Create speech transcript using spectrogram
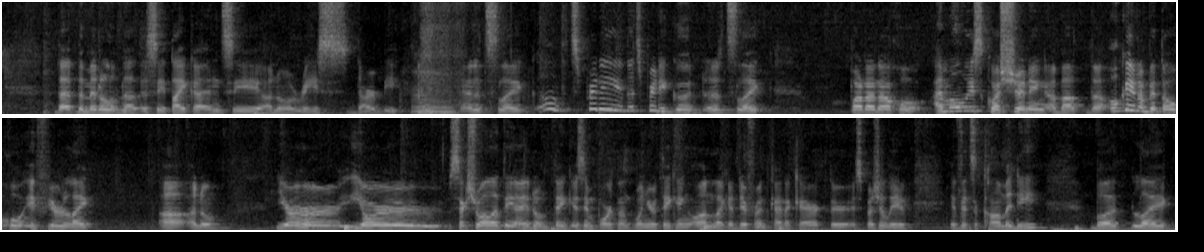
That the middle of that is si Taika and say ano Rhys Darby. Mm. and it's like oh that's pretty that's pretty good it's like para na ako I'm always questioning about the okay na bitaw ko if you're like uh, ano, your your sexuality I don't think is important when you're taking on like a different kind of character, especially if, if it's a comedy. But like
